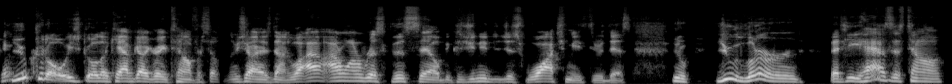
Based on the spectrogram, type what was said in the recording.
yeah. you could always go like, "Hey, I've got a great talent for sales. Let me show you how it's done." Well, I, I don't want to risk this sale because you need to just watch me through this. You know, you learned that he has this talent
